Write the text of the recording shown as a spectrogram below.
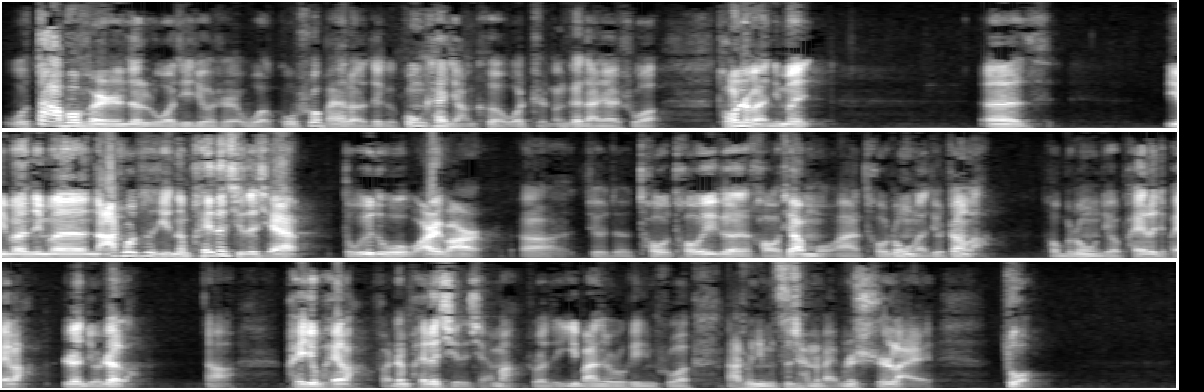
我大部分人的逻辑就是，我公说白了，这个公开讲课，我只能跟大家说，同志们，你们，呃。你们你们拿出自己能赔得起的钱赌一赌玩一玩啊，就就投投一个好项目啊，投中了就挣了，投不中就赔了就赔了，认就认了啊，赔就赔了，反正赔得起的钱嘛。说一般都是跟你们说拿出你们资产的百分之十来做，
